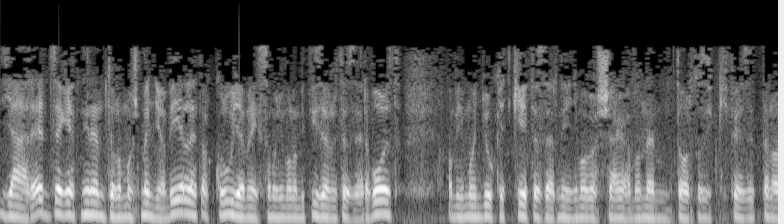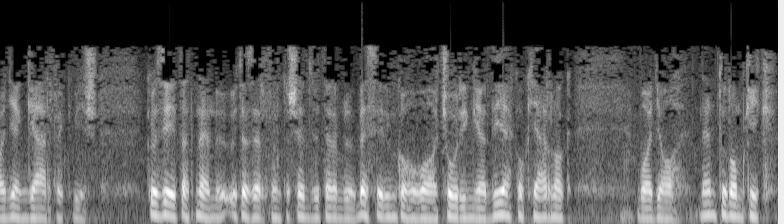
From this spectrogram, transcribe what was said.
jár edzegetni, nem tudom most mennyi a bérlet, akkor úgy emlékszem, hogy valami 15 ezer volt, ami mondjuk egy 2004 magasságában nem tartozik kifejezetten a gyenge árfekvés közé, tehát nem 5000 fontos edzőteremről beszélünk, ahova a Csóringer diákok járnak, vagy a nem tudom kik,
